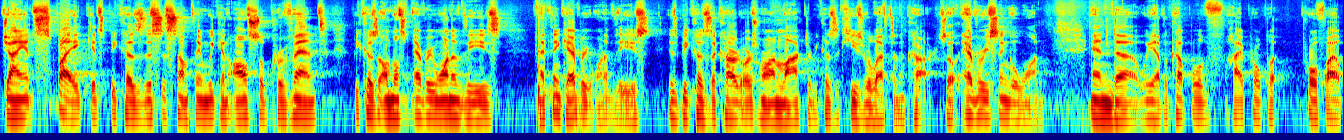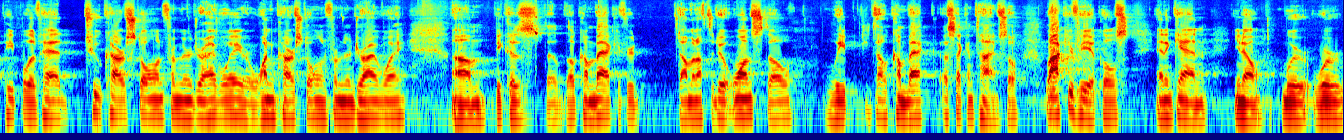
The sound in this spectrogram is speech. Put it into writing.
giant spike, it's because this is something we can also prevent, because almost every one of these I think every one of these is because the car doors were unlocked or because the keys were left in the car. So every single one. And uh, we have a couple of high-profile people that have had two cars stolen from their driveway or one car stolen from their driveway um, because they'll, they'll come back. If you're dumb enough to do it once, they'll leap, they'll come back a second time. So lock your vehicles. And again, you know, we're, we're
